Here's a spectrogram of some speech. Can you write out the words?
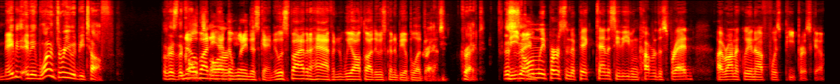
Maybe I mean one and three would be tough because the Colts Nobody are, had them winning this game. It was five and a half, and we all thought it was going to be a bloodbath. correct. Correct. This the is a, only person to pick Tennessee to even cover the spread, ironically enough, was Pete Prisco.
